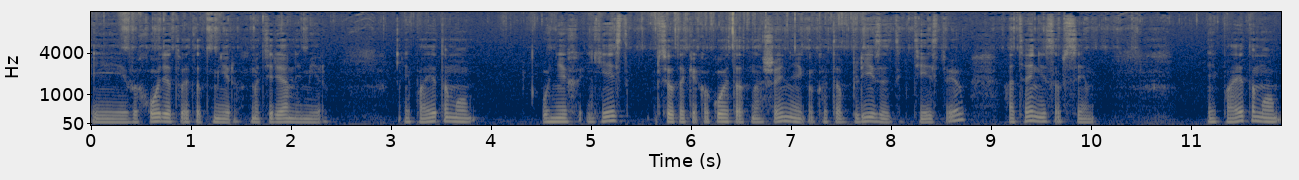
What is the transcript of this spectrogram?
и выходят в этот мир, в материальный мир. И поэтому у них есть все-таки какое-то отношение, какая-то близость к действию, хотя не совсем. И поэтому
